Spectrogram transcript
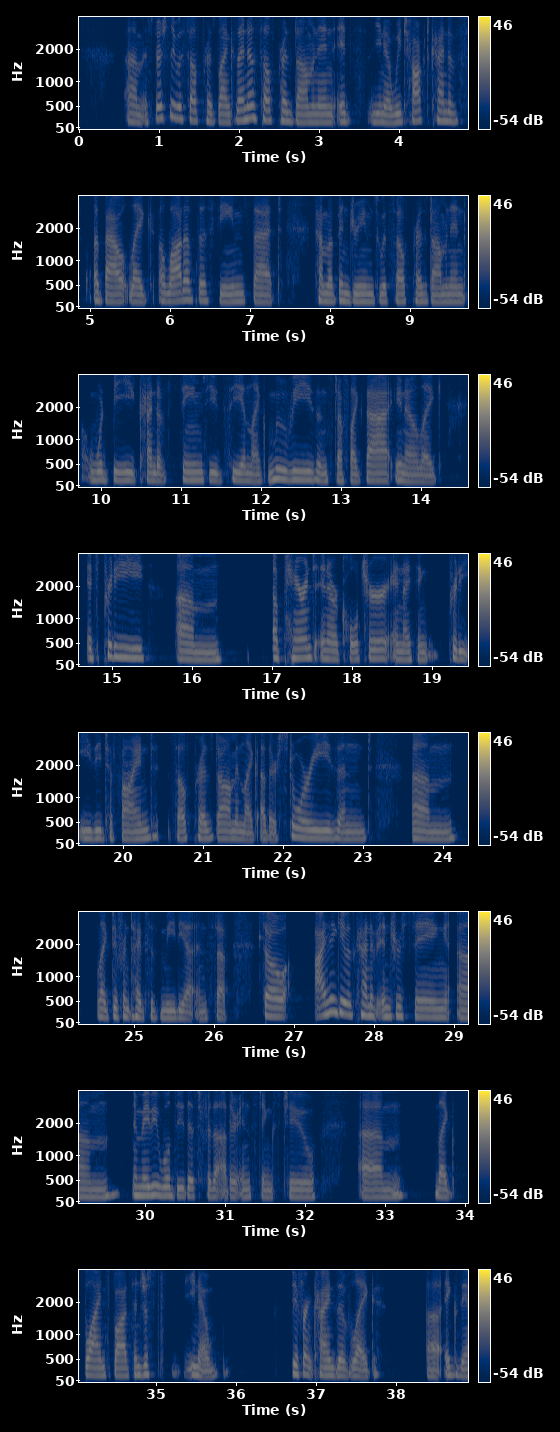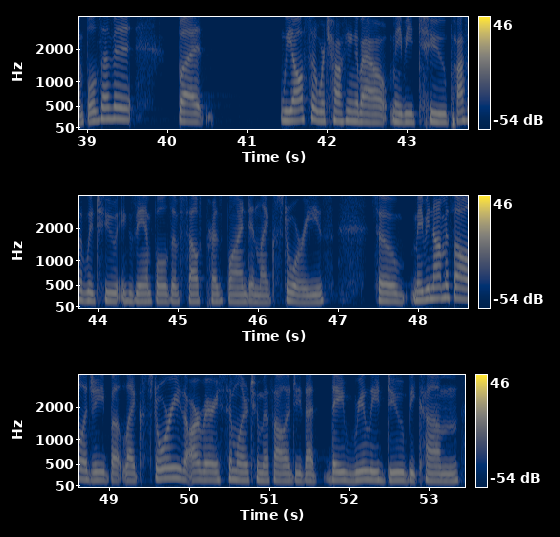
um, especially with self-pres blind because i know self-pres dominant it's you know we talked kind of about like a lot of the themes that come up in dreams with self-pres dominant would be kind of themes you'd see in like movies and stuff like that you know like it's pretty um apparent in our culture and I think pretty easy to find self presdom dom in like other stories and um like different types of media and stuff. So I think it was kind of interesting um and maybe we'll do this for the other instincts too. Um like blind spots and just, you know, different kinds of like uh examples of it. But we also were talking about maybe two, possibly two examples of self pres blind in like stories. So maybe not mythology, but like stories are very similar to mythology that they really do become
